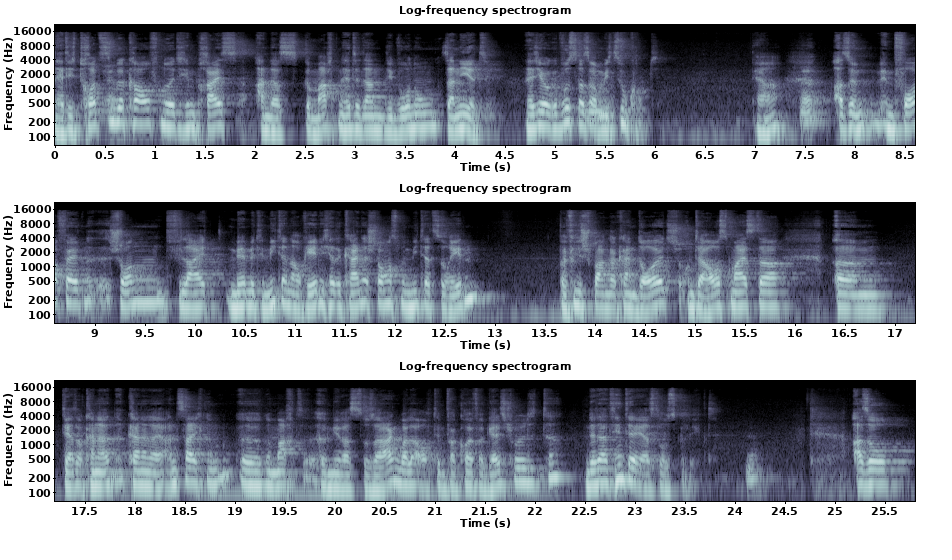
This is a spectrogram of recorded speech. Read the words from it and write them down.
hätte ich trotzdem gekauft, nur hätte ich den Preis anders gemacht und hätte dann die Wohnung saniert. Dann hätte ich aber gewusst, was auf mich zukommt. Ja. ja. Also im, im, Vorfeld schon vielleicht mehr mit den Mietern auch reden. Ich hatte keine Chance, mit dem Mieter zu reden, weil viele sprachen gar kein Deutsch und der Hausmeister ähm, der hat auch keine, keinerlei Anzeichen äh, gemacht, äh, mir was zu sagen, weil er auch dem Verkäufer Geld schuldete. Und der hat hinterher erst losgelegt. Ja. Also,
